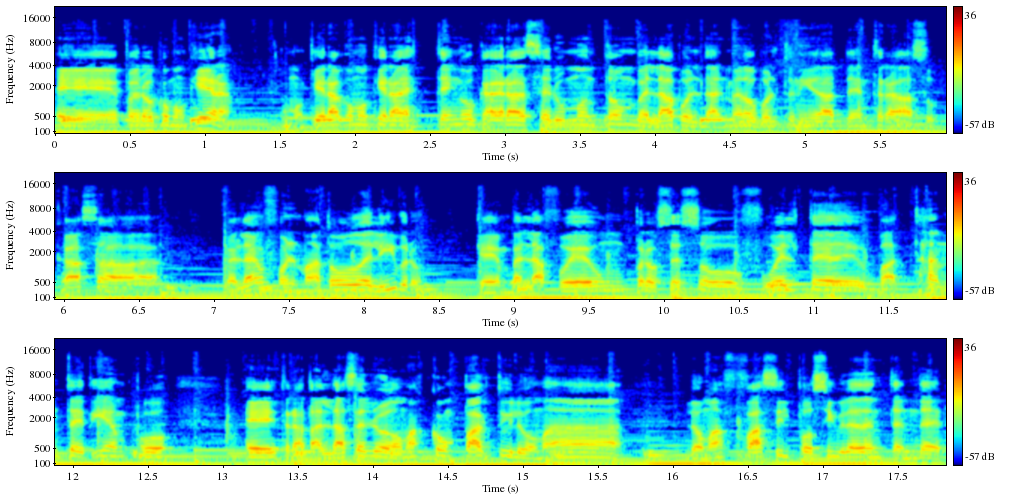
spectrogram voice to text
Eh, pero como quiera, como quiera, como quiera, tengo que agradecer un montón, ¿verdad? Por darme la oportunidad de entrar a sus casas, ¿verdad? En formato de libro que en verdad fue un proceso fuerte de bastante tiempo. Eh, tratar de hacerlo lo más compacto y lo más, lo más fácil posible de entender.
